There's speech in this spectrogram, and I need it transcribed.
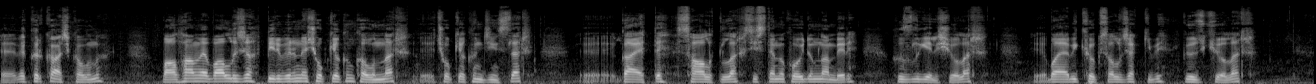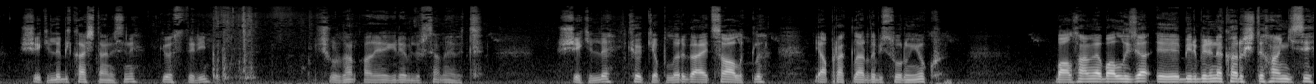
e, ve kırk ağaç kavunu. Balhan ve ballıca birbirine çok yakın kavunlar, e, çok yakın cinsler. E, gayet de sağlıklılar. Sisteme koyduğumdan beri hızlı gelişiyorlar. E, Baya bir kök salacak gibi gözüküyorlar. Şu şekilde birkaç tanesini göstereyim. Şuradan araya girebilirsem evet. Şu şekilde kök yapıları gayet sağlıklı. Yapraklarda bir sorun yok. Balhan ve ballıca birbirine karıştı. Hangisi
